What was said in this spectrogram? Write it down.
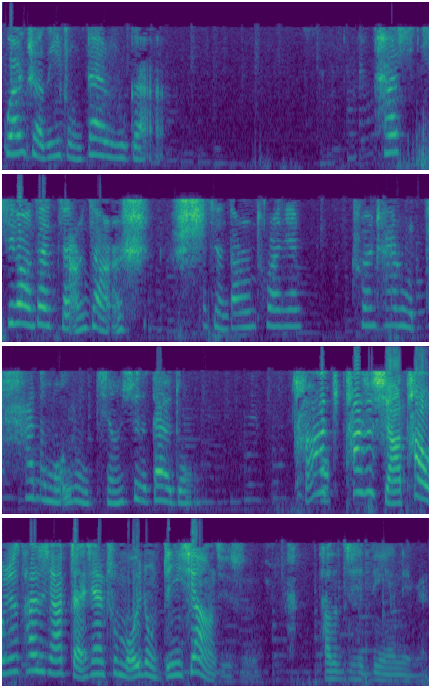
观者的一种代入感，他希望在讲着讲着事事情当中突然间穿插入他的某一种情绪的带动。他他是想他，我觉得他是想展现出某一种真相。其实，他的这些电影里面，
